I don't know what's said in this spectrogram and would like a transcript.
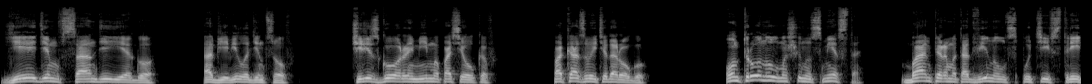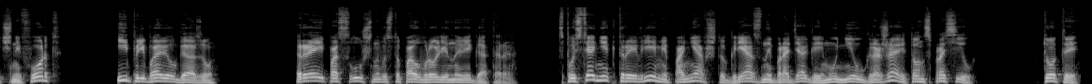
«Едем в Сан-Диего», — объявил Одинцов. «Через горы, мимо поселков. Показывайте дорогу». Он тронул машину с места, бампером отодвинул с пути встречный форт и прибавил газу. Рэй послушно выступал в роли навигатора. Спустя некоторое время, поняв, что грязный бродяга ему не угрожает, он спросил «Кто ты?»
